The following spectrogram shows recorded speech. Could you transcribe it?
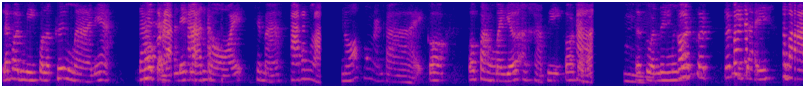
แล้วพอมีคนละครึ่งมาเนี่ย ได้แต่ร้านเล็กร้านน้อยใช่ไหมค้าทั้งหลังเนาะพวกนั้นใช่ก็ก็ฟังมาเยอะอะค่ะพี่ก็แต่ว่าอืม แต่ส่วนหนึ่งมันก็ก็ก็ก็ดีใจรัฐบาล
